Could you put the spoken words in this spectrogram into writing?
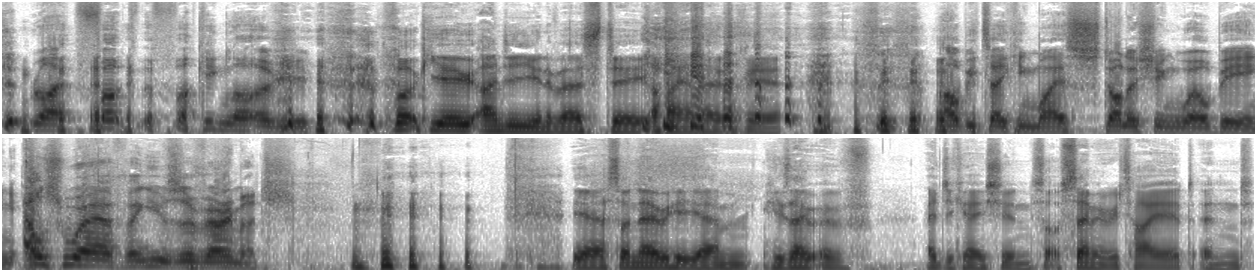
right, fuck the fucking lot of you. fuck you and your university. I am out of here. I'll be taking my astonishing well-being elsewhere. Thank you so very much. yeah, so now he um, he's out of education, sort of semi-retired, and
